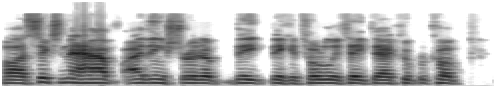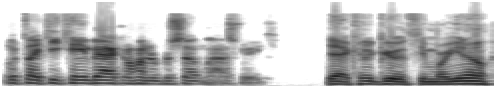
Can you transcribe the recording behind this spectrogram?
Uh, six and a half, I think straight up, they, they could totally take that. Cooper Kupp looked like he came back 100% last week. Yeah, I could agree with you more. You know,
